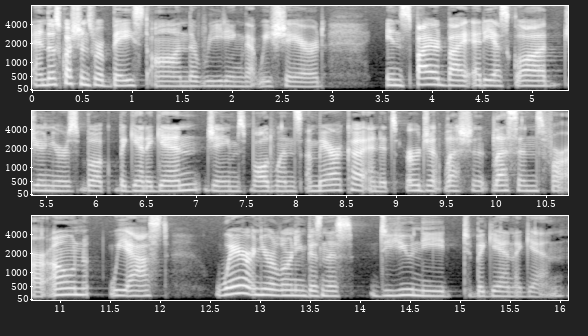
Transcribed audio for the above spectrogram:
And those questions were based on the reading that we shared. Inspired by Eddie S. Glaude Jr.'s book Begin Again, James Baldwin's America and its Urgent Lessons for Our Own, we asked, Where in your learning business do you need to begin again?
